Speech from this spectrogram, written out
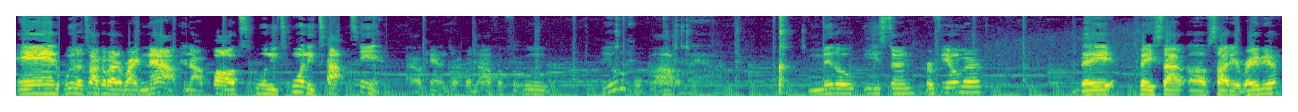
And we're gonna talk about it right now in our fall 2020 top 10. Al Khanjar Banafa for Uber. Beautiful bottle, man. Middle Eastern perfumer. They based out of Saudi Arabia.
